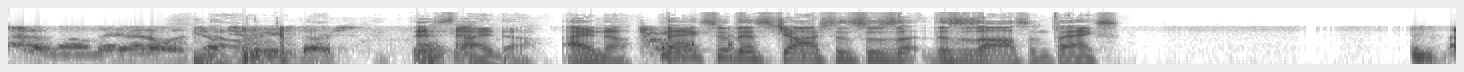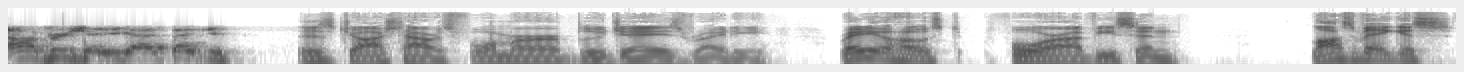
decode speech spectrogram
I don't know, man. I don't want to tell no, too many stories. This, I know, I know. Thanks for this, Josh. This was this is awesome. Thanks. I appreciate you guys. Thank you. This is Josh Towers, former Blue Jays righty, radio host for uh, VSiN, Las Vegas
